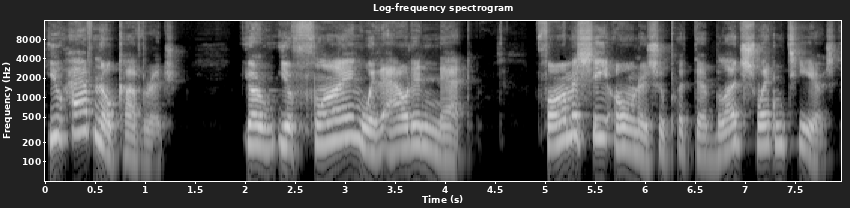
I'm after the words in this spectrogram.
you have no coverage. You're, you're flying without a net. Pharmacy owners who put their blood, sweat, and tears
